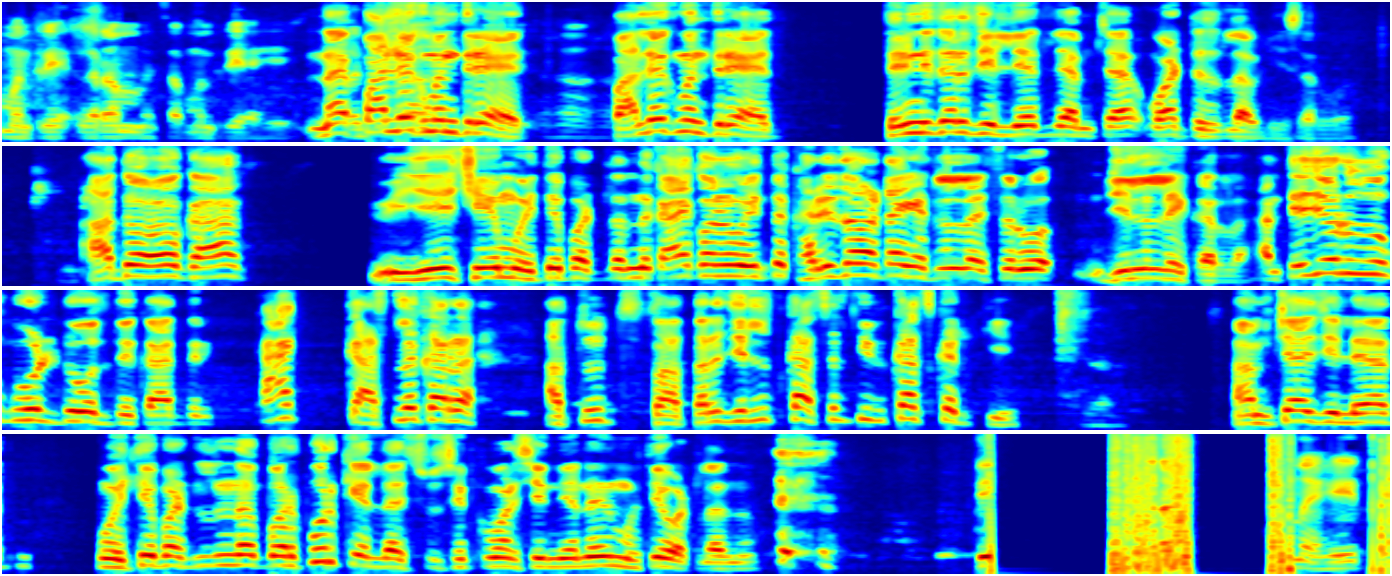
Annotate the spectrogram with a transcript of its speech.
मंत्री गरम मंत्री आहे. नाही पालकमंत्री आहेत. हा, हा. पालकमंत्री आहेत. त्यांनी तर जिल्ह्यातली आमच्या वाटच लावली सर्व. आता हो का विजयचे मोहिते पाटलांना काय कोण तर खरेदीचा वाटा घेतलेला आहे सर्व जिल्ह्याला हे करला आणि त्याच्यावर उलट बोलते काय तरी. काय असलं करा? आता तू सातारा जिल्ह्यात का असेल ती विकास कर की. आमच्या जिल्ह्यात मोहिते पाटलांना भरपूर केलं सुशील कुमार शिंदे आणि मोहिते पाटलांना. नाही ते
